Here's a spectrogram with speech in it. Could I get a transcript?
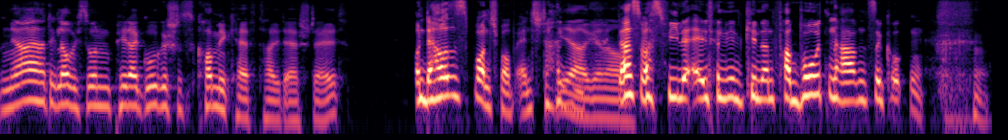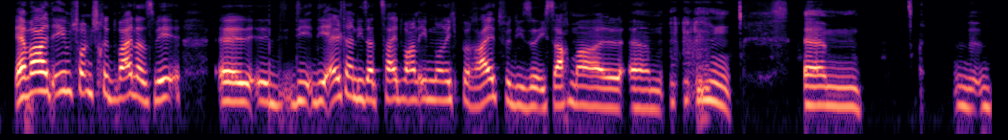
Ja, er hatte, glaube ich, so ein pädagogisches Comic-Heft halt erstellt. Und daraus ist SpongeBob entstanden. Ja, genau. Das, was viele Eltern ihren Kindern verboten haben zu gucken. Er war halt eben schon einen Schritt weiter. Das weh- äh, die, die Eltern dieser Zeit waren eben noch nicht bereit für diese, ich sag mal, ähm, ähm, ähm,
